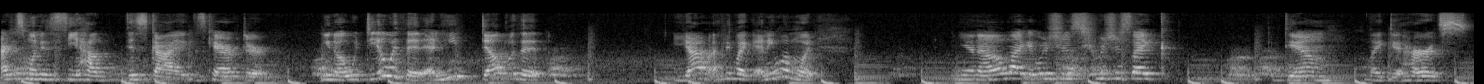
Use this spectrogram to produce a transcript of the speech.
I just wanted to see how this guy, this character, you know, would deal with it. And he dealt with it, yeah, I think like anyone would. You know, like it was just, it was just like, damn, like it hurts.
